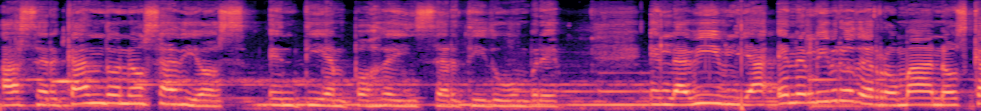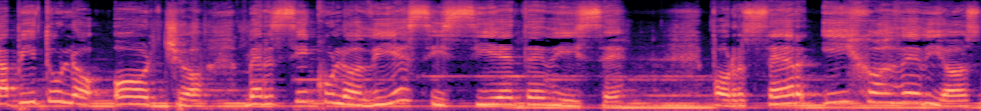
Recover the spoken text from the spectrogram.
acercándonos a Dios en tiempos de incertidumbre. En la Biblia, en el libro de Romanos capítulo 8, versículo 17 dice, por ser hijos de Dios,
